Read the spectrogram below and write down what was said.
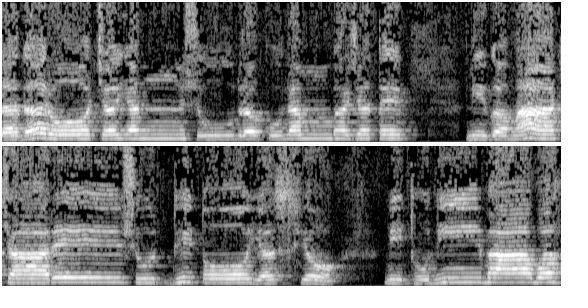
तदरोचयन् शूद्रकुलम् भजते। निगमाचारे शुद्धितो यस्य। मिथुनीभावः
